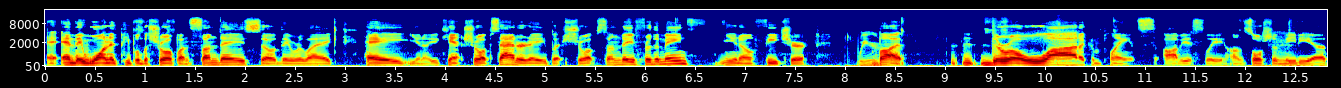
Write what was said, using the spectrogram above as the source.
and they wanted people to show up on Sundays. So they were like, hey, you know, you can't show up Saturday, but show up Sunday for the main, you know, feature. Weird. But there were a lot of complaints, obviously, on social media.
